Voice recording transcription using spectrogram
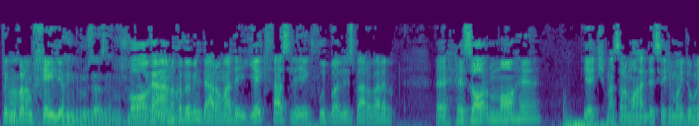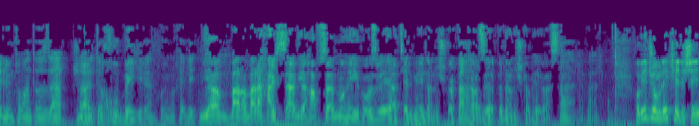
فکر. می‌کنم خیلی این روزا ذهنشون واقعا آخه ببین درآمد یک فصل یک فوتبالیست برابر هزار ماه یک مثلا مهندسی که ماهی دو میلیون تومن تازه در شرایط خوب بگیره. خب خیلی یا برابر 800 یا 700 ماه یک عضو هیئت علمی دانشگاه که بله. تازه به دانشگاه پیوسته بله بله. خب یه جمله کلیشه‌ای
